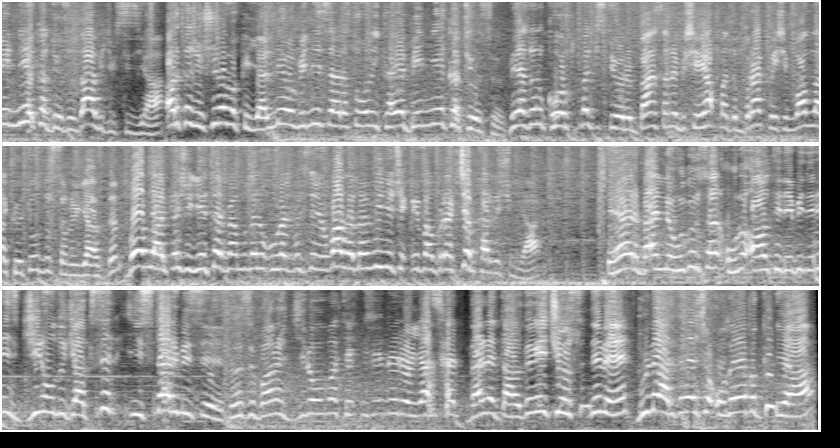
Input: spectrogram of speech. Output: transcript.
beni niye katıyorsunuz abicim siz ya? Arkadaşlar şuna bakın ya Leo ve Lisa arasında olan hikaye beni niye katıyorsun? Biraz onu korkutmak istiyorum. Ben sana bir şey yapmadım. Bırak peşim. Vallahi kötü olur yazdım. Vallahi arkadaşlar yeter ben bunlarla uğraşmak istemiyorum. Vallahi ben video çekmeyi falan bırakacağım kardeşim ya. Eğer benle olursan onu alt edebiliriz. Cin olacaksın. ister misin? Nasıl bana cin olma teklifi veriyorsun ya sen? Benle dalga geçiyorsun değil mi? Bu ne arkadaşlar olaya bakın ya.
